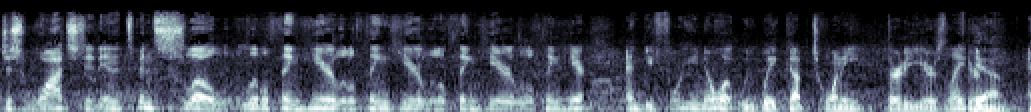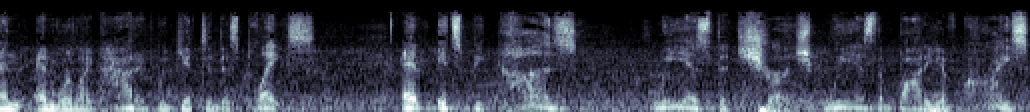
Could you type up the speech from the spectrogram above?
just watched it, and it's been slow. Little thing here, little thing here, little thing here, little thing here, and before you know it, we wake up 20, 30 years later, Yeah. and and we're like, how did we get to this place? And it's because we as the church, we as the body of Christ,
